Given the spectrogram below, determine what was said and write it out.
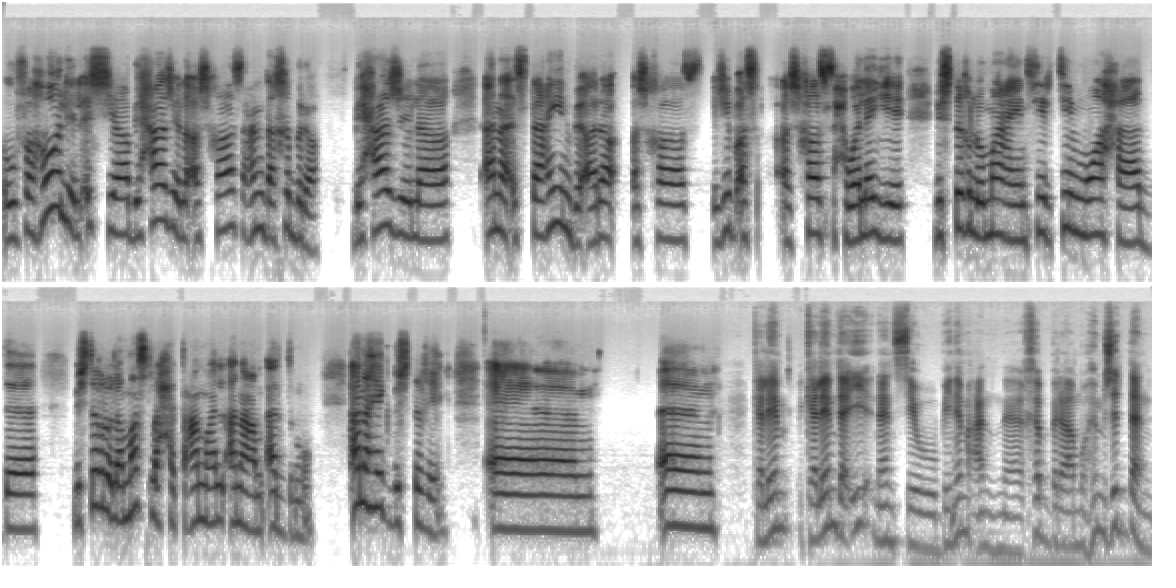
وفهول الأشياء بحاجة لأشخاص عندها خبرة. بحاجة ل أنا أستعين بآراء أشخاص أجيب أشخاص حوالي بيشتغلوا معي نصير تيم واحد بيشتغلوا لمصلحة عمل أنا عم أقدمه. أنا هيك بشتغل. آم آم كلام كلام دقيق نانسي وبينم عن خبرة مهم جدا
